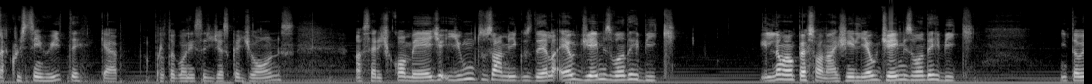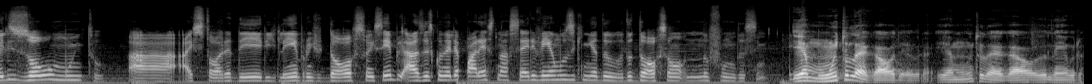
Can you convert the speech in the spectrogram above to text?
a Kristen Ritter, que é a, protagonista de Jessica Jones. Uma série de comédia. E um dos amigos dela é o James Van Der Beek. Ele não é um personagem, ele é o James Van Der Beek. Então eles zoam muito a, a história dele, lembram de Dawson. E sempre, às vezes, quando ele aparece na série, vem a musiquinha do, do Dawson no fundo, assim. E é muito legal, Débora. E é muito legal, eu lembro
